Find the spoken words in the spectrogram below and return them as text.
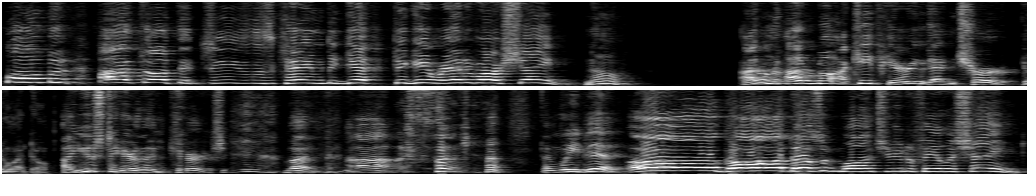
Well, but I thought that Jesus came to get to get rid of our shame. No. I don't know. I don't know. I keep hearing that in church. No, I don't. I used to hear that in church, but uh, and we did. Oh, God doesn't want you to feel ashamed.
